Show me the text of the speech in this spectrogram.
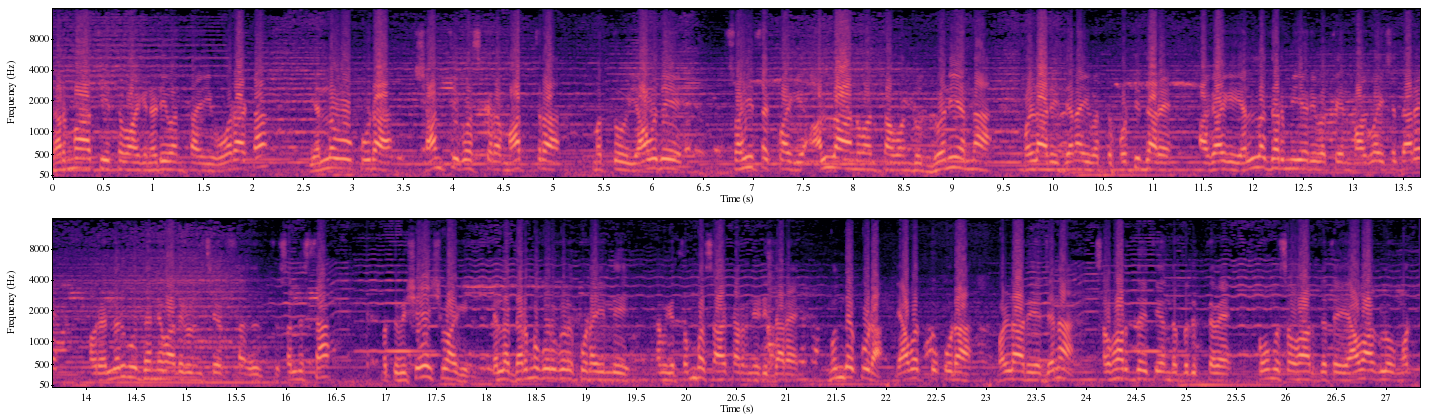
ಧರ್ಮಾತೀತವಾಗಿ ನಡೆಯುವಂಥ ಈ ಹೋರಾಟ, ಎಲ್ಲವೂ ಕೂಡ ಶಾಂತಿಗೋಸ್ಕರ ಮಾತ್ರ ಮತ್ತು ಯಾವುದೇ ಸಹಿತಕ್ಕಾಗಿ ಅಲ್ಲ ಅನ್ನುವಂಥ ಒಂದು ಧ್ವನಿಯನ್ನು ಬಳ್ಳಾರಿ ಜನ ಇವತ್ತು ಕೊಟ್ಟಿದ್ದಾರೆ. ಹಾಗಾಗಿ ಎಲ್ಲ ಧರ್ಮೀಯರು ಇವತ್ತೇನು ಭಾಗವಹಿಸಿದ್ದಾರೆ. ಅವರೆಲ್ಲರಿಗೂ ಧನ್ಯವಾದಗಳನ್ನು ಸೇರ್ತಾ ಸಲ್ಲಿಸ್ತಾ ಮತ್ತು ವಿಶೇಷವಾಗಿ ಎಲ್ಲ ಧರ್ಮಗುರುಗಳು ಕೂಡ ಇಲ್ಲಿ ನಮಗೆ ತುಂಬ ಸಹಕಾರ ನೀಡಿದ್ದಾರೆ. ಮುಂದೆ ಕೂಡ, ಯಾವತ್ತೂ ಕೂಡ ಬಳ್ಳಾರಿಯ ಜನ ಸೌಹಾರ್ದತೆಯಿಂದ ಬದುಕ್ತವೆ. ಕೋಮು ಸೌಹಾರ್ದತೆ ಯಾವಾಗಲೂ ಮೊಟ್ಟ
